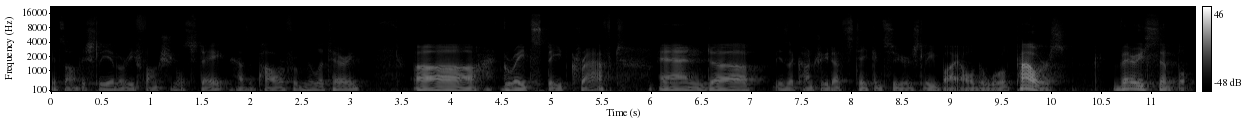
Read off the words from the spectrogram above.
it's obviously a very functional state, has a powerful military, uh, great statecraft, and uh, is a country that's taken seriously by all the world powers. Very simple,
